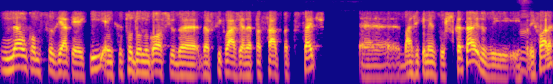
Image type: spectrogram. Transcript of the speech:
não como se fazia até aqui, em que todo o negócio da, da reciclagem era passado para terceiros, uh, basicamente os secateiros e, e hum. por aí fora,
